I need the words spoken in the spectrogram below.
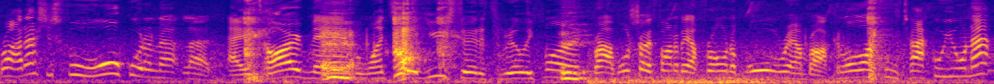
Bro, that's just full awkward on that, lad. Hey, it's hard, man, but once you get used to it, it's really fun. Bro, what's so fun about throwing a ball around, bro? Can all I full tackle you on that?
